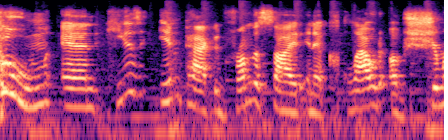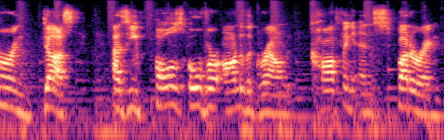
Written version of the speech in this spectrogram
boom, and he is impacted from the side in a cloud of shimmering dust as he falls over onto the ground, coughing and sputtering.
